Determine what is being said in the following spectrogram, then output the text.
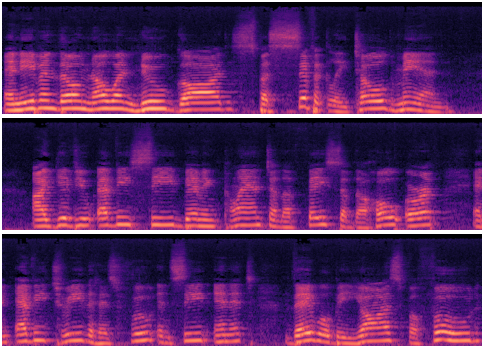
and even though no one knew God specifically told man, I give you every seed bearing plant on the face of the whole earth, and every tree that has fruit and seed in it, they will be yours for food.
